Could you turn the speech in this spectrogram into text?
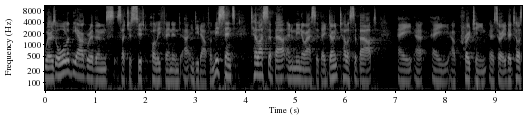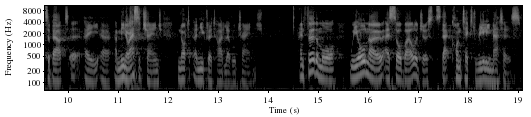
Whereas all of the algorithms, such as SIFT, polyphen, and uh, indeed alpha missense, tell us about an amino acid. They don't tell us about a, uh, a, a protein, uh, sorry, they tell us about uh, a, uh, amino acid change, not a nucleotide level change. And furthermore, we all know as cell biologists that context really matters.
